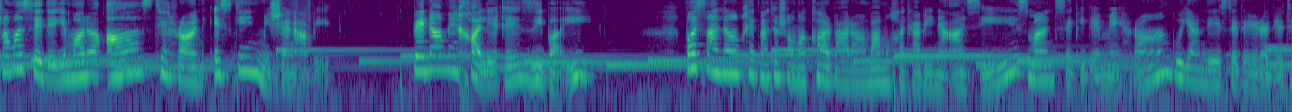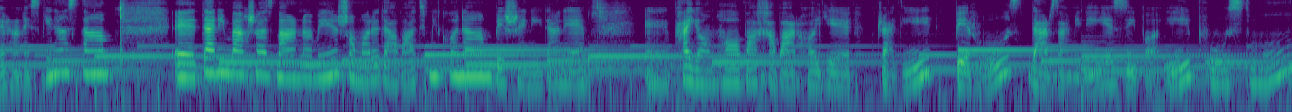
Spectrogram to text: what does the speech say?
شما صدای ما را از تهران اسکین میشنوید. به نام خالق زیبایی. با سلام خدمت شما کاربران و مخاطبین عزیز. من سپید مهران گوینده صدای رادیو تهران اسکین هستم. در این بخش از برنامه شما را دعوت می کنم به شنیدن پیام ها و خبرهای جدید به روز در زمینه زیبایی پوست مو.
